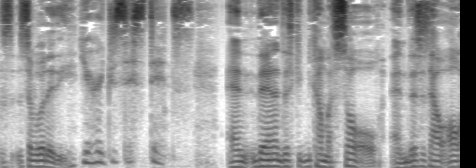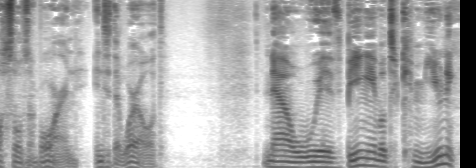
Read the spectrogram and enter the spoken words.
solidity, Your existence. and then I just become a soul. And this is how all souls are born into the world. Now, with being able to communicate,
